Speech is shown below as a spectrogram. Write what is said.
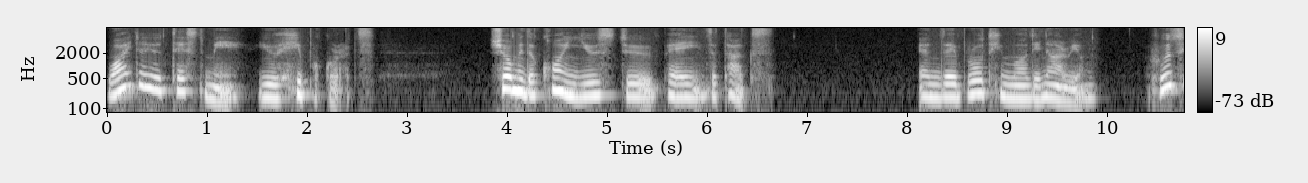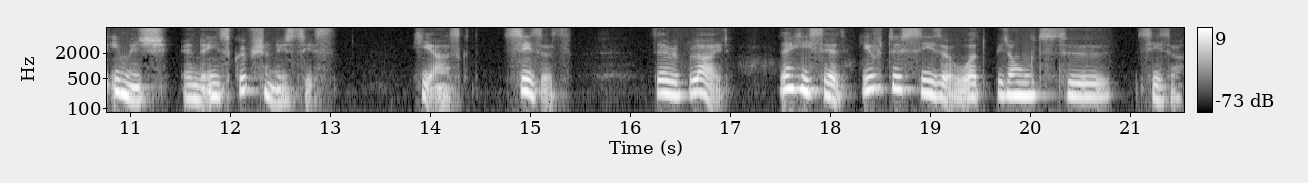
Why do you test me, you hypocrites? Show me the coin used to pay the tax. And they brought him a denarium. Whose image and inscription is this? He asked. Caesar's. They replied. Then he said, Give to Caesar what belongs to Caesar,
